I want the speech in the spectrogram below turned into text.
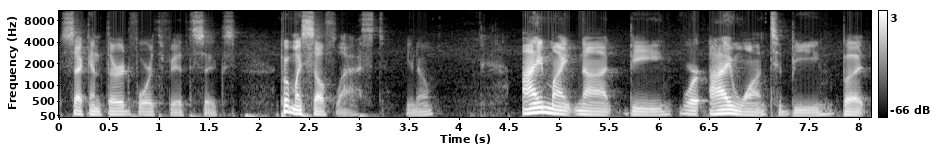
second, third, fourth, fifth, sixth. I put myself last, you know? I might not be where I want to be, but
